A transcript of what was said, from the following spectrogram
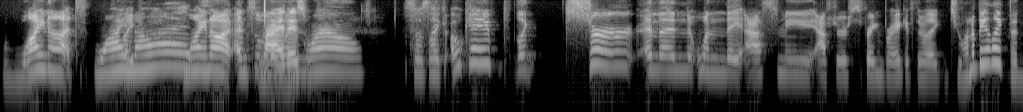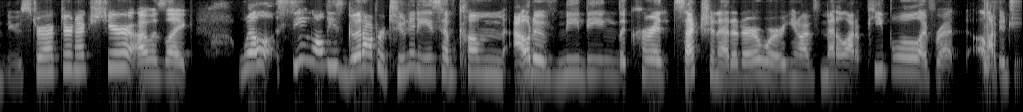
Why not? Why Like, not? Why not? And so Might when- as well. so I was like, okay, like sure. And then when they asked me after spring break if they're like, do you want to be like the news director next year? I was like, well, seeing all these good opportunities have come out of me being the current section editor, where you know I've met a lot of people, I've read a lot of interesting,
